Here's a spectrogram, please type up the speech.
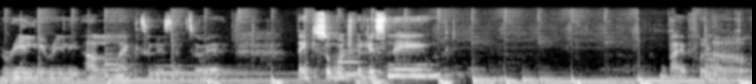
really, really, I like to listen to it. Thank you so much for listening. Bye for now.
